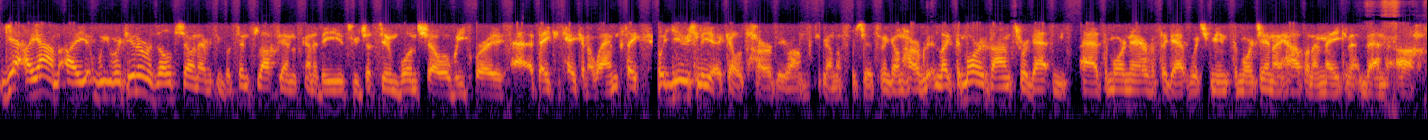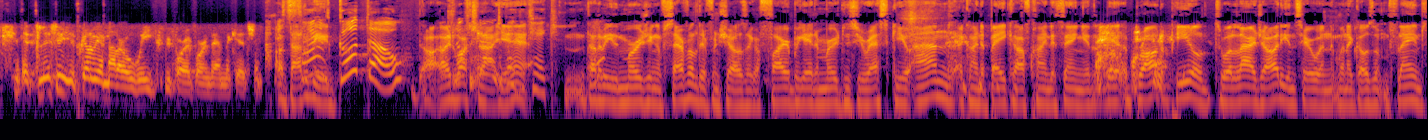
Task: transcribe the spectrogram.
yeah, I am. I we were doing a results show and everything, but since lockdown was kind of eased, we're just doing one show a week where I uh, bake a cake on a Wednesday. But usually it goes horribly wrong. To be honest with you, it's been going horribly. Like the more advanced we're getting, uh, the more nervous I get, which means the more gin I have when I'm making it. And then, uh, it's literally it's going to be a matter of weeks before I burn down the kitchen. Oh, that'll Sounds be. good though. I'd watch Nothing wrong that. with Yeah, bake a cake. that'll be the merging of several different shows, like a fire brigade emergency rescue and a kind of bake off kind of thing. It'll be a broad appeal to a large audience here when when it goes up in flames.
